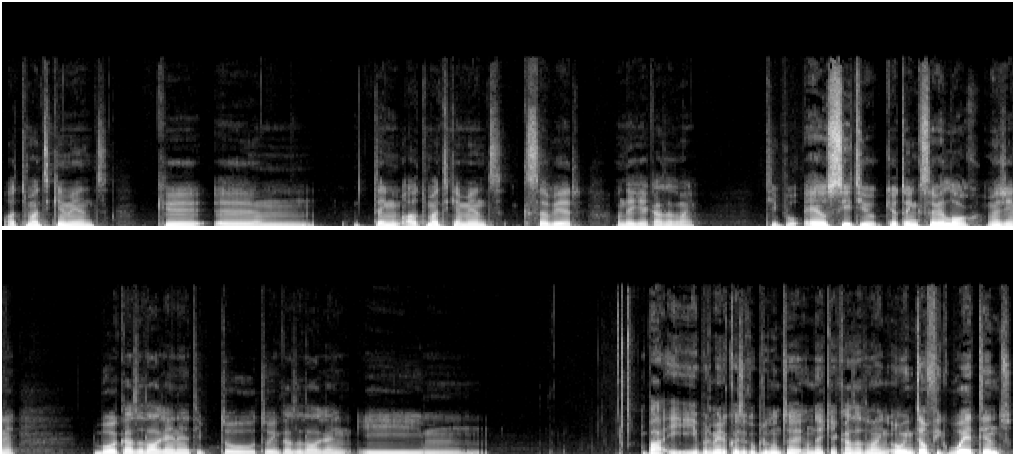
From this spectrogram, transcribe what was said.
automaticamente que hum, tenho automaticamente que saber onde é que é a casa de banho. Tipo, é o sítio que eu tenho que saber logo. Imaginem, à casa de alguém, né? Tipo, estou em casa de alguém e hum, Pá, e, e, a primeira coisa que eu pergunto é onde é que é a casa de banho. Ou então fico bem atento.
